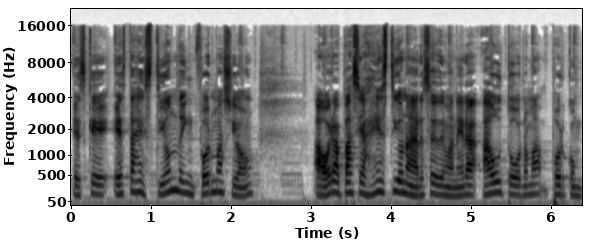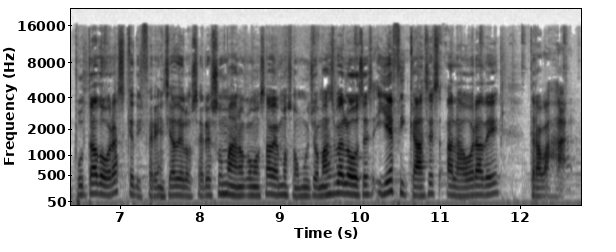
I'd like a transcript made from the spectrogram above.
es que esta gestión de información ahora pase a gestionarse de manera autónoma por computadoras que a diferencia de los seres humanos, como sabemos, son mucho más veloces y eficaces a la hora de trabajar.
